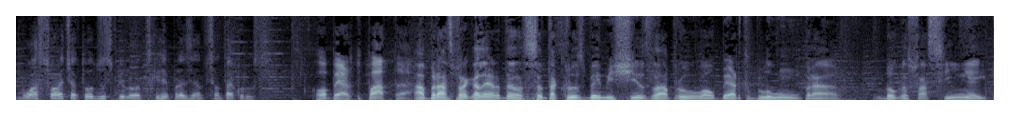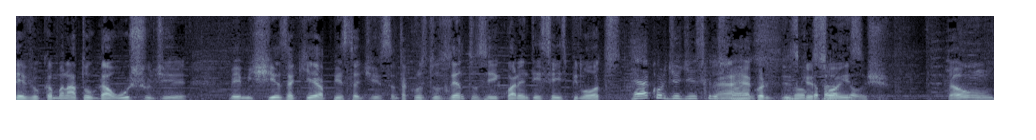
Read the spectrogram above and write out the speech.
Boa sorte a todos os pilotos que representam Santa Cruz. Roberto Pata. Abraço pra galera da Santa Cruz BMX, lá pro Alberto Blum, pra Douglas Facinha. Aí teve o Campeonato Gaúcho de BMX aqui, a pista de Santa Cruz, 246 pilotos. Recorde de inscrições. É, recorde de inscrições. Gaúcho. Então,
